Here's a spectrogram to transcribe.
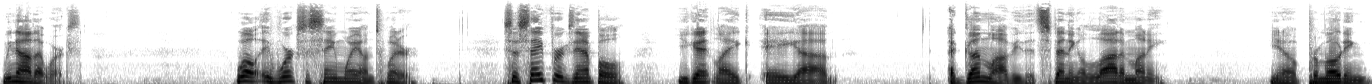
We know how that works. Well, it works the same way on Twitter. So, say for example, you get like a uh, a gun lobby that's spending a lot of money, you know, promoting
